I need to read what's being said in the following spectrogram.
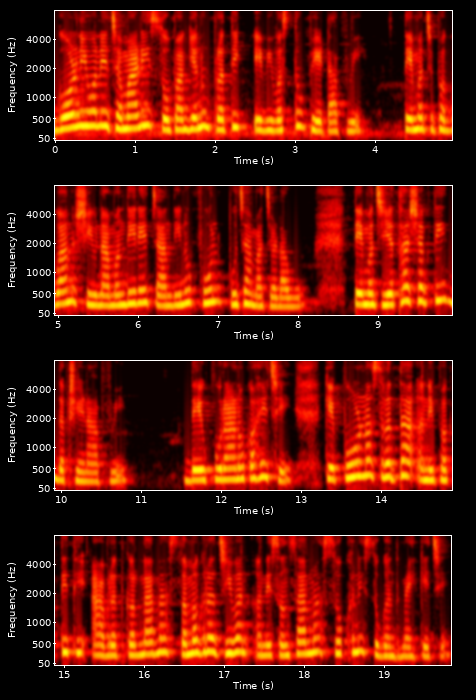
ગોળણીઓને જમાડી સૌભાગ્યનું પ્રતીક એવી વસ્તુ ભેટ આપવી. તેમજ ભગવાન શિવના મંદિરે ચાંદીનું ફૂલ પૂજામાં ચડાવવું. તેમજ યથાશક્તિ દક્ષિણા આપવી. દેવપુરાણો કહે છે કે, પૂર્ણ શ્રદ્ધા અને ભક્તિથી આ વ્રત કરનારના સમગ્ર જીવન અને સંસારમાં સુખની સુગંધ મહેકે છે.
